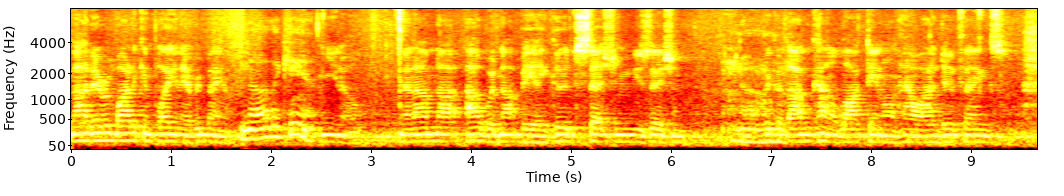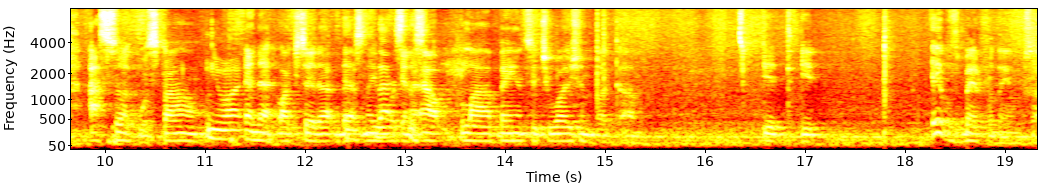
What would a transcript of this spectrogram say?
Not everybody can play in every band. No, they can't. you know, and I'm not, I would not be a good session musician because I'm kind of locked in on how I do things. I suck with style. You're right. And that, like I said, that, that That's- may work in an out live band situation, but um, it, it, it was better for them, so.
